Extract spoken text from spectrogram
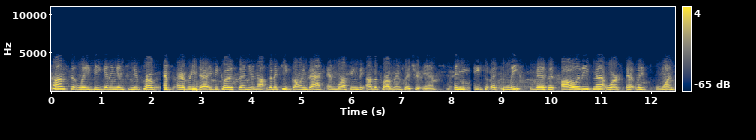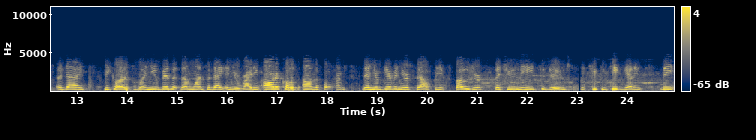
constantly be getting into new programs every day because then you're not going to keep going back and working the other programs that you're in. And you need to at least visit all of these networks at least once a day because when you visit them once a day and you're writing articles on the forums, then you're giving yourself the exposure that you need to do so that you can keep getting the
